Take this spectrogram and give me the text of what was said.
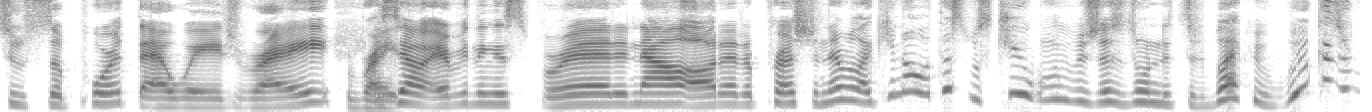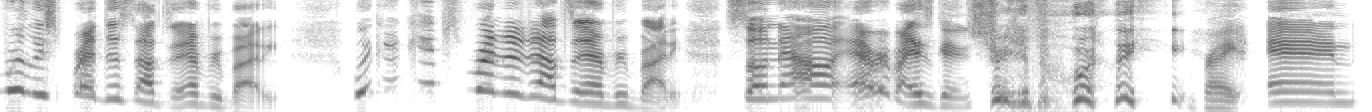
to support that wage, right? Right. You see how everything is spreading out, all that oppression. They were like, you know what, this was cute when we was just doing it to the black people. We could really spread this out to everybody. We could keep spreading it out to everybody. So now everybody's getting treated poorly. Right. and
